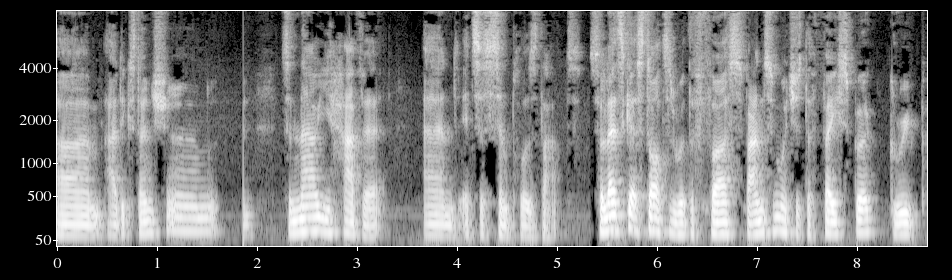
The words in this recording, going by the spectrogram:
um, add extension. So now you have it and it's as simple as that. So let's get started with the first phantom, which is the Facebook group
